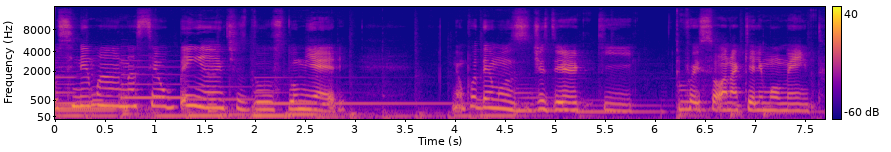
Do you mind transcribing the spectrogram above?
o cinema nasceu bem antes dos Lumière. Não podemos dizer que foi só naquele momento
